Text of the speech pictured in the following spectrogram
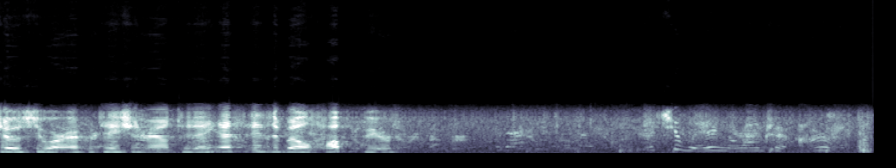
shows to our equitation round today. That's Isabel Hopbeer. What's she wearing around her arm?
